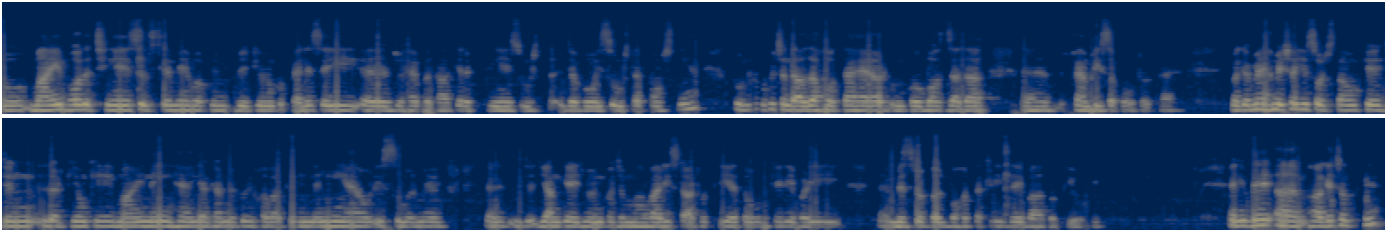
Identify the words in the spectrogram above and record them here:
तो माएँ बहुत अच्छी हैं इस सिलसिले में वो अपनी बेटियों को पहले से ही जो है बता के रखती हैं इस उम्र जब वो इस उम्र तक पहुँचती हैं तो उनको कुछ अंदाज़ा होता है और उनको बहुत ज़्यादा फैमिली सपोर्ट होता है। मगर मैं हमेशा ये सोचता हूँ कि जिन लड़कियों की माएँ नहीं हैं या घर में कोई खातन नहीं है और इस उम्र में यंग एज में उनको जब माहवारी स्टार्ट होती है तो उनके लिए बड़ी मिजरेबल बहुत तकलीफ़ बात होती होगी। एनी anyway, आगे चलते हैं।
